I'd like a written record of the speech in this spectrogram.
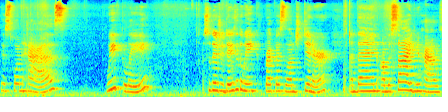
This one has weekly. So there's your days of the week, breakfast, lunch, dinner. And then on the side you have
